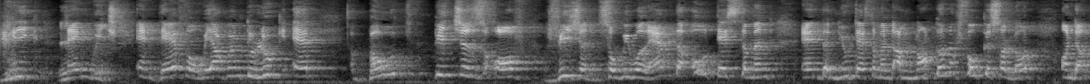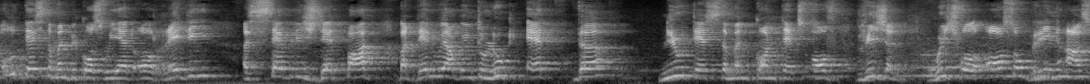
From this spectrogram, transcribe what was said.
Greek language. And therefore, we are going to look at both pictures of vision. So we will have the Old Testament and the New Testament. I'm not going to focus a lot on the Old Testament because we had already established that part, but then we are going to look at the New Testament context of vision, which will also bring us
